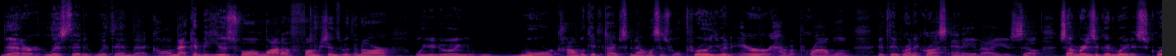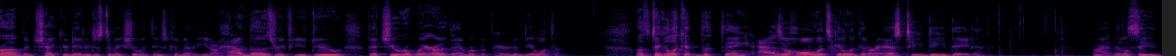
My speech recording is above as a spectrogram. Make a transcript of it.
that are listed within that column. That can be useful. A lot of functions within R, when you're doing more complicated types of analysis, will throw you an error or have a problem if they run across NA values. So summary is a good way to scrub and check your data just to make sure when things come in that you don't have those, or if you do, that you're aware of them or prepared to deal with them. Let's take a look at the thing as a whole. Let's get a look at our STD data. All right, that'll see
